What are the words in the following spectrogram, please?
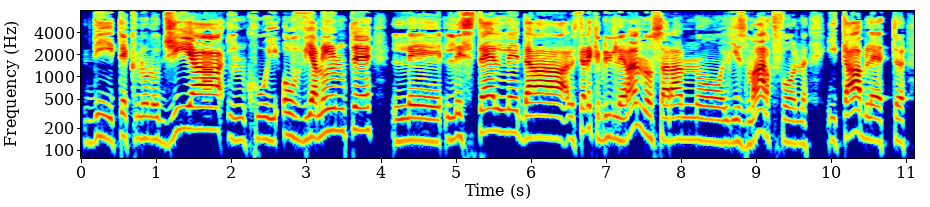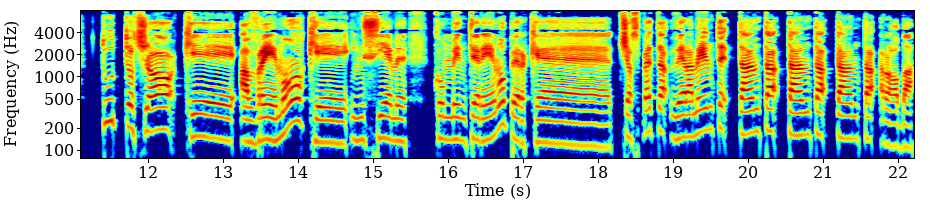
di tecnologia in cui ovviamente le, le, stelle da, le stelle che brilleranno saranno gli smartphone, i tablet, tutto ciò che avremo, che insieme commenteremo perché ci aspetta veramente tanta tanta tanta roba.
